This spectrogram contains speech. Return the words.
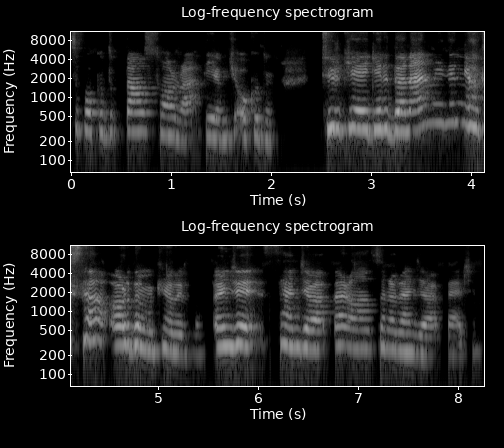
tıp okuduktan sonra diyelim ki okudun. Türkiye'ye geri döner miydin yoksa orada mı kalırdın? Önce sen cevap ver, ondan sonra ben cevap vereceğim.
